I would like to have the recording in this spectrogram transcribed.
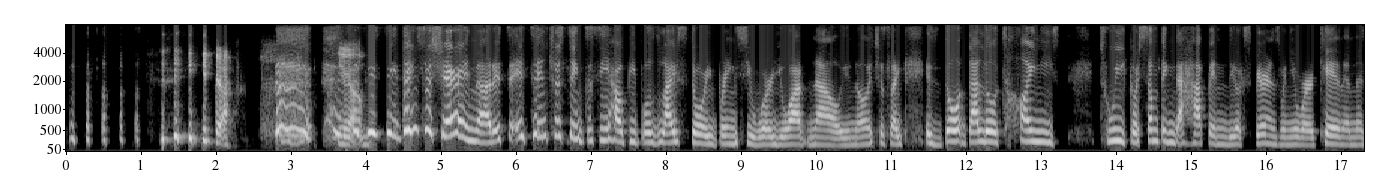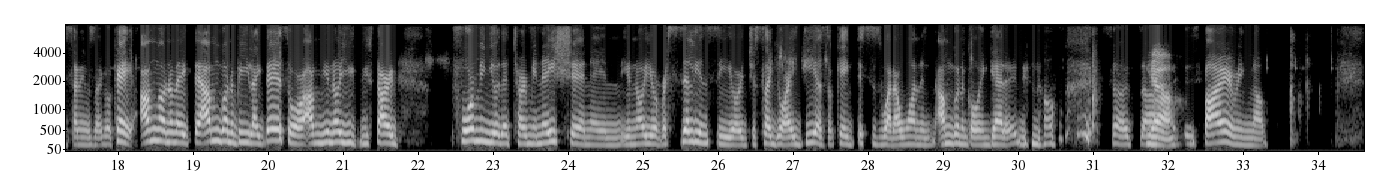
yeah. Yeah. See, thanks for sharing that. It's it's interesting to see how people's life story brings you where you are now. You know, it's just like it's that little tiny tweak or something that happened you experience when you were a kid and then suddenly it was like okay i'm gonna make that i'm gonna be like this or i'm you know you, you start forming your determination and you know your resiliency or just like your ideas okay this is what i want and i'm gonna go and get it you know? So it's, uh, yeah. it's inspiring now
